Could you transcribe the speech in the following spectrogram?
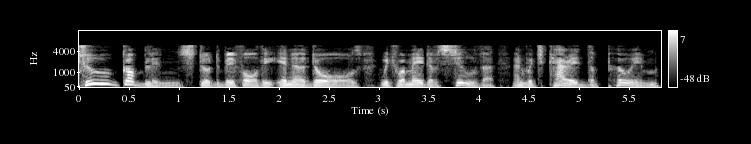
Two goblins stood before the inner doors, which were made of silver, and which carried the poem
